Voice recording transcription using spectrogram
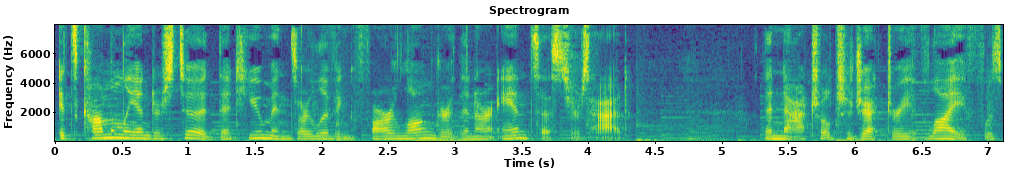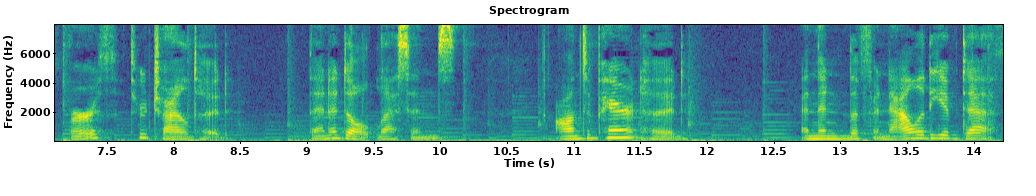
It's commonly understood that humans are living far longer than our ancestors had. The natural trajectory of life was birth through childhood, then adult lessons, on to parenthood, and then the finality of death.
